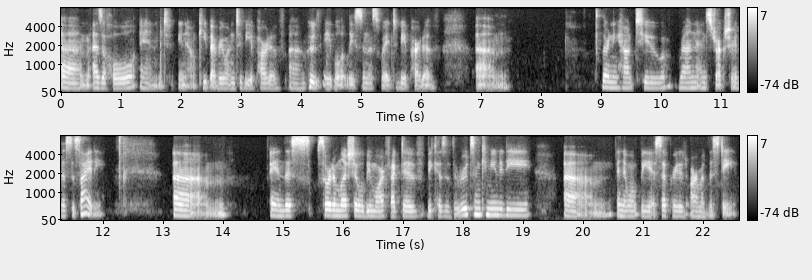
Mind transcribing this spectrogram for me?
um, as a whole and you know keep everyone to be a part of um, who's able at least in this way to be a part of um, learning how to run and structure the society. Um, and this sort of militia will be more effective because of the roots in community um, and it won't be a separated arm of the state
